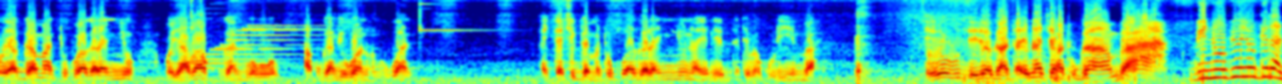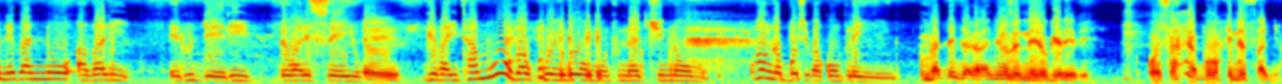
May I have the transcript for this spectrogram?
oyagamba nti tukwagala nnyo oyo aba akugambye one on one. Akita kigamba tukwagala nnyo naye nedda era oludde eri agamba talina kyatugamba bino byoyogera ne banno abali erudda eri bewaleseeyo Eh, bye bayitamu oba gwe ng'omuntu nakinoomu oba nga bo tebacomplaining mbadde njagala nnyo nze neeyogerere osanga bo balina essanyu.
